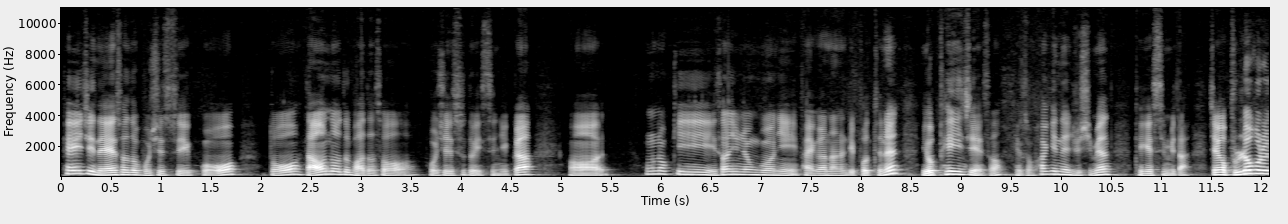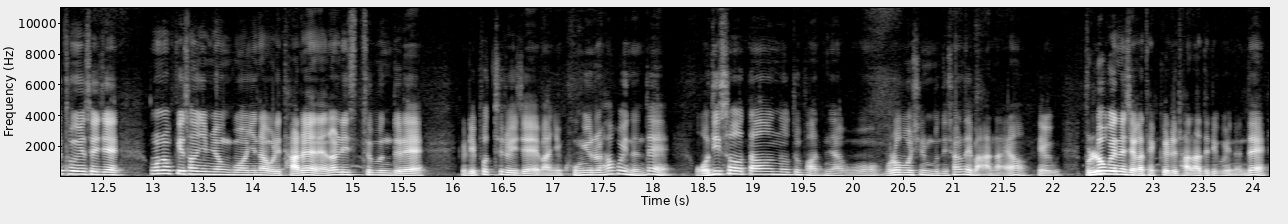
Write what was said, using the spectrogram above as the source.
페이지 내에서도 보실 수 있고 또 다운로드 받아서 보실 수도 있으니까 어, 홍록기 선임연구원이 발간하는 리포트는 이 페이지에서 계속 확인해 주시면 되겠습니다. 제가 블로그를 통해서 이제 홍록기 선임연구원이나 우리 다른 애널리스트 분들의 그 리포트를 이제 많이 공유를 하고 있는데 어디서 다운로드 받느냐고 물어보시는 분들이 상당히 많아요. 그 블로그에는 제가 댓글을 달아드리고 있는데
